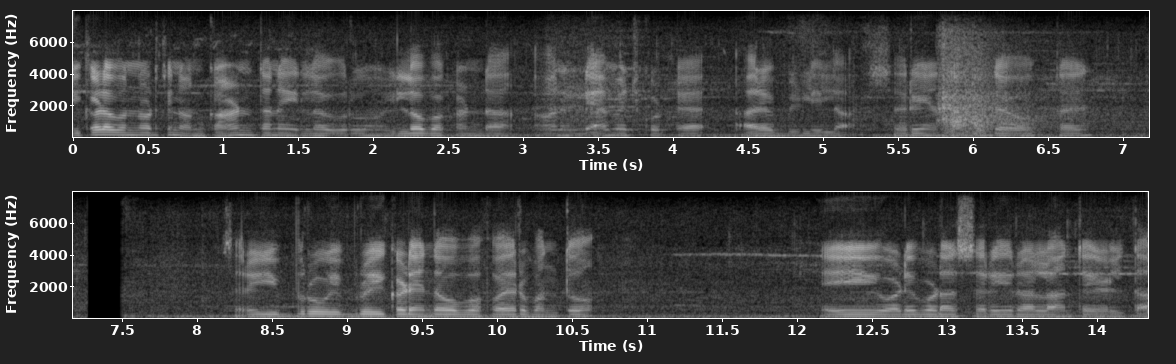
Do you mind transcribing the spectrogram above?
ಈ ಕಡೆ ಬಂದು ನೋಡ್ತೀನಿ, ಅವ್ನು ಕಾಣ್ತಾನೆ ಇಲ್ಲ ಗುರು. ಇಲ್ಲೊಬ್ಬ ಕಂಡ. ಅವನಿಗೆ ಡ್ಯಾಮೇಜ್ ಕೊಟ್ಟೆ. ಆದರೆ ಬೀಳಿಲ್ಲ. ಸರಿ ಅಂತ ಮುಂದೆ ಹೋಗ್ತಾ ಸರಿ ಇಬ್ಬರು ಇಬ್ಬರು ಈ ಕಡೆಯಿಂದ ಒಬ್ಬ ಫೈರ್ ಬಂತು. ಏಯ್ ಹೊಡಿಬೇಡ, ಸರಿ ಇರಲ್ಲ ಅಂತ ಹೇಳ್ತಾ.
